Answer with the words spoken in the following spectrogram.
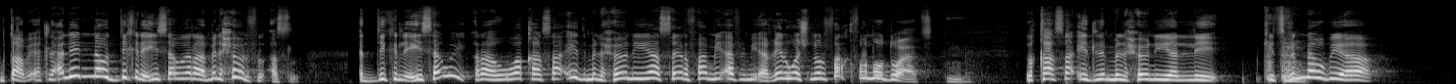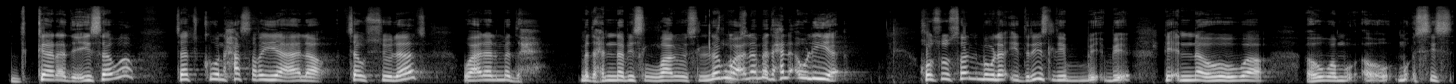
بطبيعة الحال لأنه الذكر العيساوي راه ملحون في الأصل. الذكر العيساوي راه هو قصائد ملحونية صرفة 100% غير هو شنو الفرق في الموضوعات؟ القصائد الملحونية اللي كيتغناو بها الذكار هاد عيساوى تتكون حصرية على التوسلات وعلى المدح. مدح النبي صلى الله عليه وسلم وعلى مدح الأولياء. خصوصا مولا إدريس لأنه هو هو مؤسس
